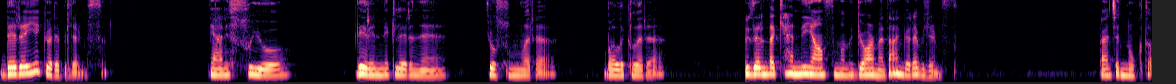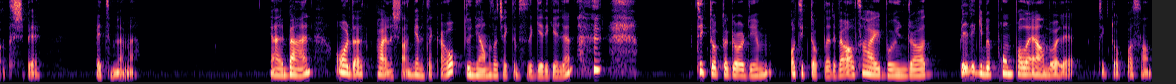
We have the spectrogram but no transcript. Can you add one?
dereyi görebilir misin? Yani suyu, derinliklerini, yosunları, balıkları üzerinde kendi yansımanı görmeden görebilir misin? Bence nokta atışı bir betimleme. Yani ben orada paylaşılan gene tekrar hop dünyamıza çektim sizi geri gelin. TikTok'ta gördüğüm o TikTok'ları ve 6 ay boyunca deli gibi pompalayan böyle TikTok basan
